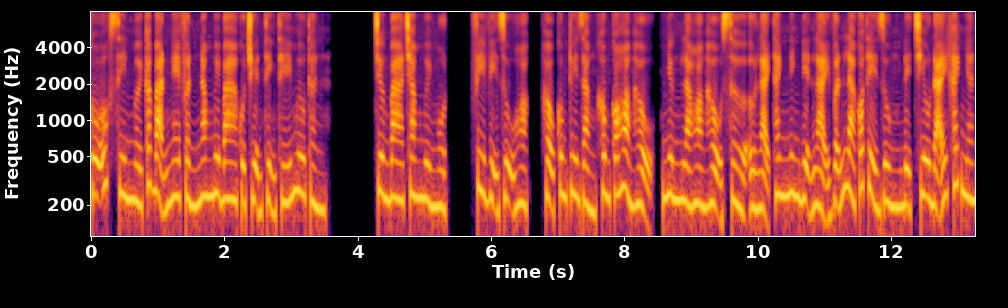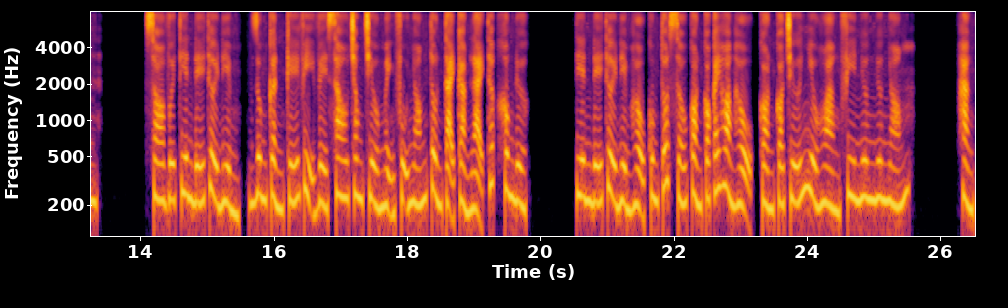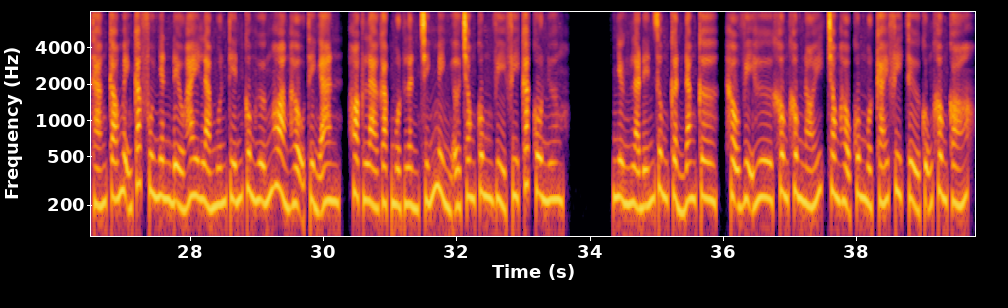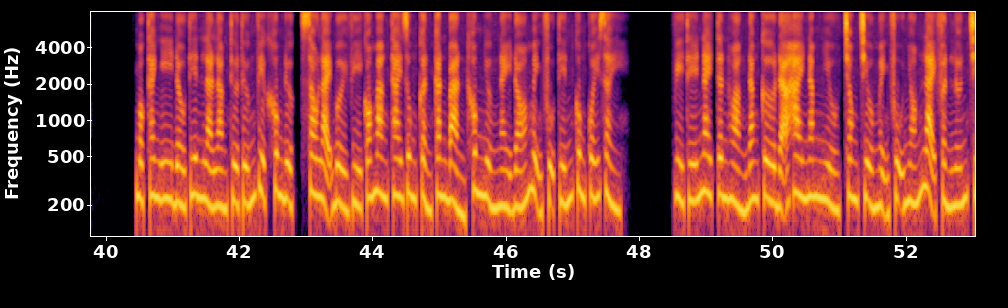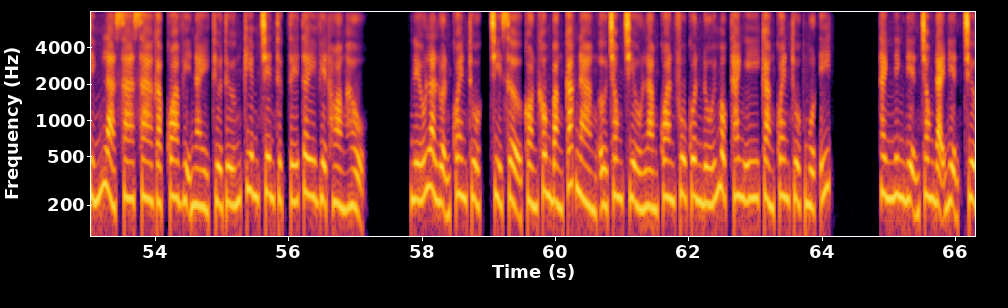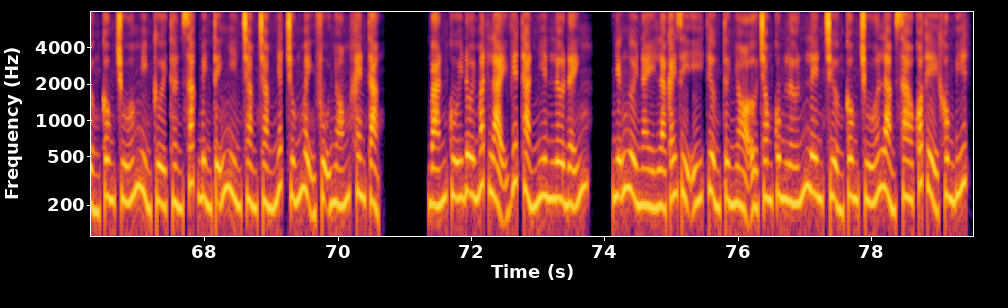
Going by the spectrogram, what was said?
Cô Úc xin mời các bạn nghe phần 53 của truyện Thịnh Thế Mưu Thần. chương 311, Phi vị dụ hoặc, hậu cung tuy rằng không có hoàng hậu, nhưng là hoàng hậu sở ở lại thanh ninh điện lại vẫn là có thể dùng để chiêu đãi khách nhân. So với tiên đế thời điểm, dung cần kế vị về sau trong triều mệnh phụ nhóm tồn tại cảm lại thấp không được. Tiên đế thời điểm hậu cung tốt xấu còn có cái hoàng hậu, còn có chứa nhiều hoàng phi nương nương nhóm. Hàng tháng cáo mệnh các phu nhân đều hay là muốn tiến cung hướng hoàng hậu thỉnh an, hoặc là gặp một lần chính mình ở trong cung vì phi các cô nương. Nhưng là đến dung cẩn đăng cơ, hậu vị hư không không nói, trong hậu cung một cái phi tử cũng không có. Mộc Thanh Y đầu tiên là làm thừa tướng việc không được, sau lại bởi vì có mang thai dung cẩn căn bản không nhường này đó mệnh phụ tiến cung quấy giày. Vì thế nay Tân Hoàng đăng cơ đã 2 năm nhiều trong triều mệnh phụ nhóm lại phần lớn chính là xa xa gặp qua vị này thừa tướng kiêm trên thực tế Tây Việt Hoàng hậu. Nếu là luận quen thuộc, chỉ sợ còn không bằng các nàng ở trong triều làm quan phu quân đối Mộc Thanh Y càng quen thuộc một ít. Thanh ninh điện trong đại điện trường công chúa mỉm cười thần sắc bình tĩnh nhìn chằm chằm nhất chúng mệnh phụ nhóm khen tặng. Bán cúi đôi mắt lại viết thản nhiên lơ đánh. Những người này là cái gì ý tưởng từ nhỏ ở trong cung lớn lên trường công chúa làm sao có thể không biết.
